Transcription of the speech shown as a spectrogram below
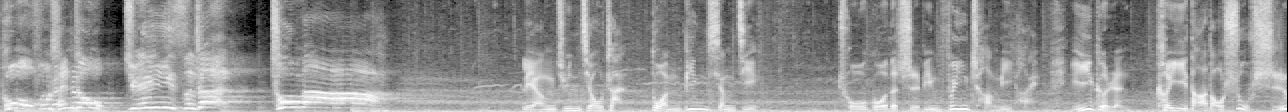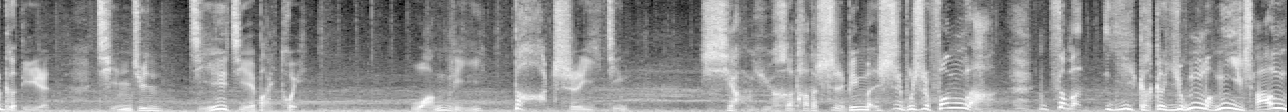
破釜沉舟，决一死战，冲啊！”两军交战。短兵相接，楚国的士兵非常厉害，一个人可以打倒数十个敌人，秦军节节败退。王离大吃一惊，项羽和他的士兵们是不是疯了？怎么一个个勇猛异常？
